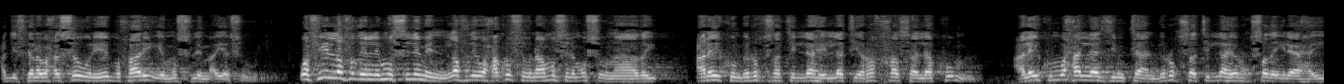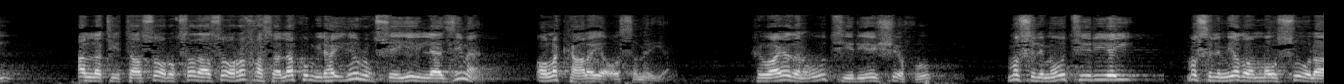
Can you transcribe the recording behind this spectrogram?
xadiiskana waxaa soo wariyey bukhaari iyo muslim ayaa soo wariyey. Wa fii lafdin limuslimin lafdi waxaa ku sugnaa muslim u sugnaaday calaykum birukhsati illaahi alatii rakhasa lakum. Calaykum waxaad laasimtaan birukhsati illaahi rukhsada ilaahay allatii taasoo rukhsadaasoo rakhasa lakum ilaahay idiin rukhseeyey laazima oo la kaalaya oo sameeya. Riwaayadan uu u tiiriyey sheikhu muslim uu tiiriyey muslim iyadoo mawsuula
